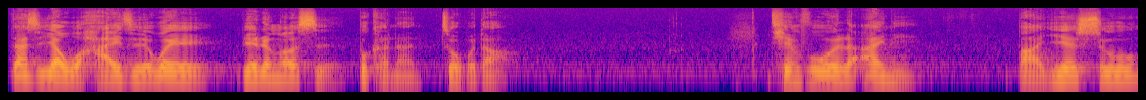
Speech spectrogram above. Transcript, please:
但是要我孩子为别人而死，不可能，做不到。天父为了爱你，把耶稣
